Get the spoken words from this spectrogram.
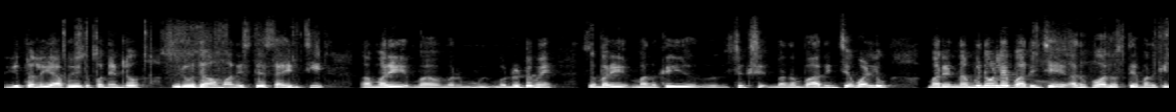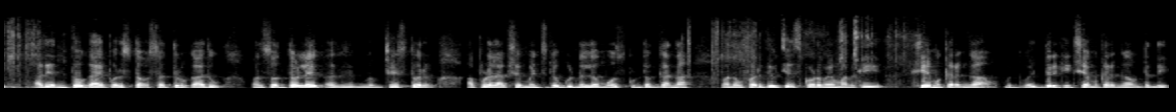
కీర్తనలు యాభై ఐదు పన్నెండులో విరోధి అవమానిస్తే సహించి మరి ఉండటమే మరి మనకి శిక్ష మనం బాధించే వాళ్ళు మరి నమ్మిన వాళ్ళే బాధించే అనుభవాలు వస్తే మనకి అది ఎంతో గాయపరుస్తాం. శత్రువు కాదు మన సొంత వాళ్ళే చేస్తారు. అప్పుడు అలా క్షమించడం గుండెల్లో మోసుకుంటాం కన్నా మనం ఫర్గివ్ చేసుకోవడమే మనకి క్షేమకరంగా ఇద్దరికీ క్షేమకరంగా ఉంటుంది.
